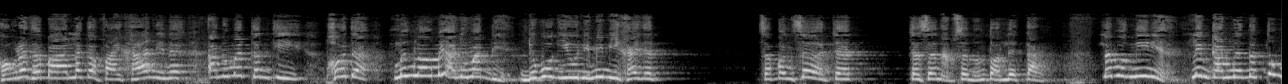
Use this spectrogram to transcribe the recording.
ของรัฐบาลแล้วก็ฝ่ายค้านนี่นะ อนุมัติทันที เพราะแต่มึงลองไม่อนุมัติดิดูพวกยูนี่ไม่มีใครจะสปอนเซอร์จะจะสนับสนุนตอนเลือกตั้ง แล้วพวกนี้เนี่ยเล่นการเมืองต้อง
